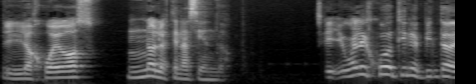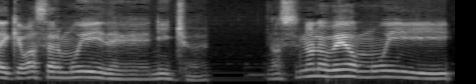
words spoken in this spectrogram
los juegos no lo estén haciendo. Sí, igual el juego tiene pinta de que va a ser muy de nicho. No, no lo veo muy.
